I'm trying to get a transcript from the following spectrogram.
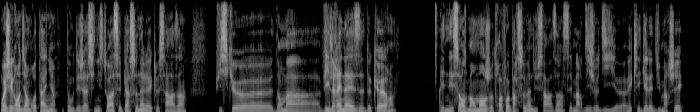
moi, j'ai grandi en Bretagne, donc déjà, c'est une histoire assez personnelle avec le Sarrasin, puisque euh, dans ma ville rennaise de cœur, et de naissance, bah, on mange trois fois par semaine du sarrasin. C'est mardi, jeudi euh, avec les galettes du marché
